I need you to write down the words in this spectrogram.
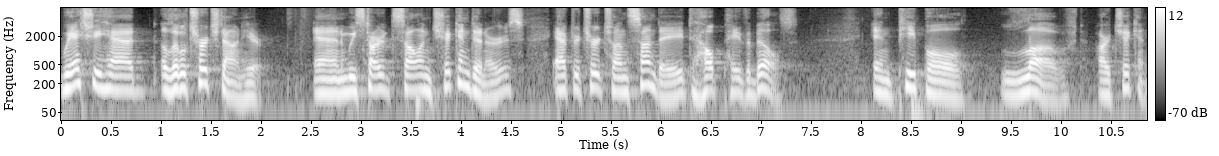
we actually had a little church down here, and we started selling chicken dinners after church on Sunday to help pay the bills. And people loved our chicken.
